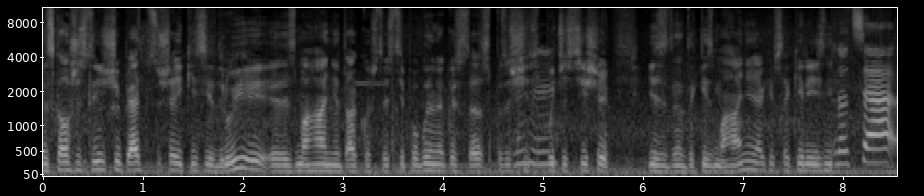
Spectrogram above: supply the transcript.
Він сказав, що слідчу п'ятницю ще якісь є другі змагання також. Тобто, типу, будемо якось зараз почасті- почастіше їздити на такі змагання, як і всякі різні. Ну це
